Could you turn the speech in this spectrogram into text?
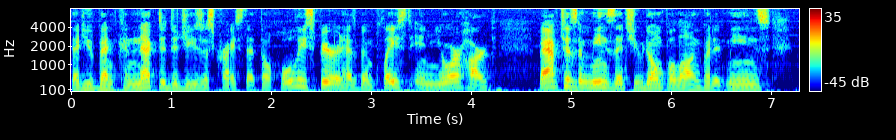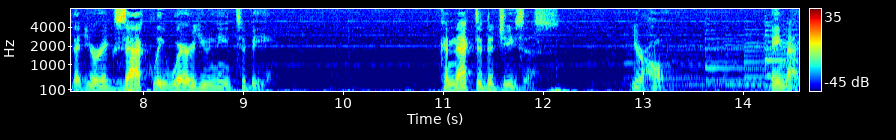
that you've been connected to Jesus Christ, that the Holy Spirit has been placed in your heart. Baptism means that you don't belong, but it means that you're exactly where you need to be. Connected to Jesus, your home. Amen.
